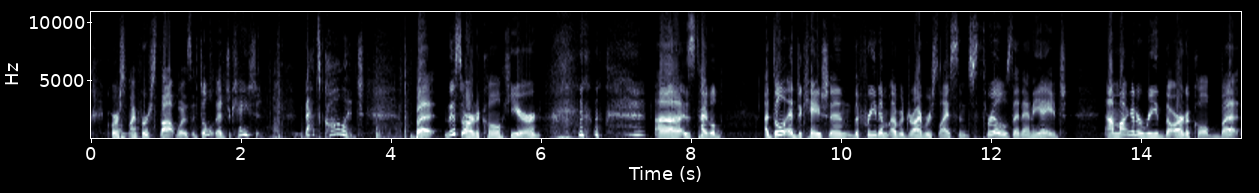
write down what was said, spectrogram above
Of course, my first thought was adult education. That's college. But this article here uh, is titled Adult Education The Freedom of a Driver's License Thrills at Any Age. I'm not going to read the article, but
